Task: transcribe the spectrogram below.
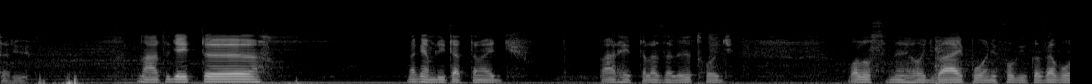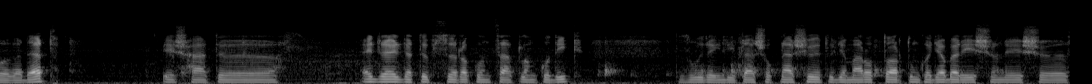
Nagyszerű. Na hát ugye itt ö, megemlítettem egy pár héttel ezelőtt, hogy valószínű, hogy wipe fogjuk az Evolvedet, és hát egyre-egyre többször rakoncátlankodik az újraindításoknál, sőt ugye már ott tartunk, hogy Aberration és uh,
